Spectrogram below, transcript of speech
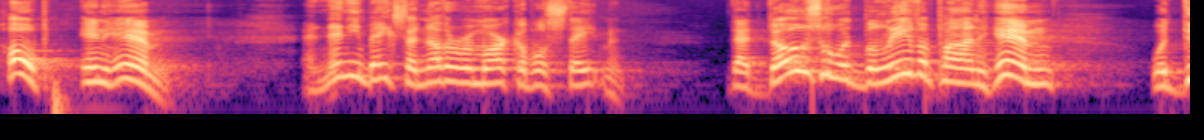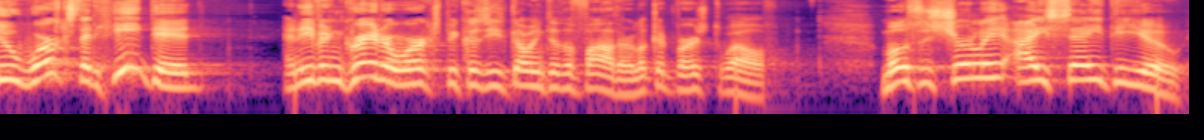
hope in him. And then he makes another remarkable statement that those who would believe upon him would do works that he did and even greater works because he's going to the Father. Look at verse 12. Most assuredly, I say to you,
